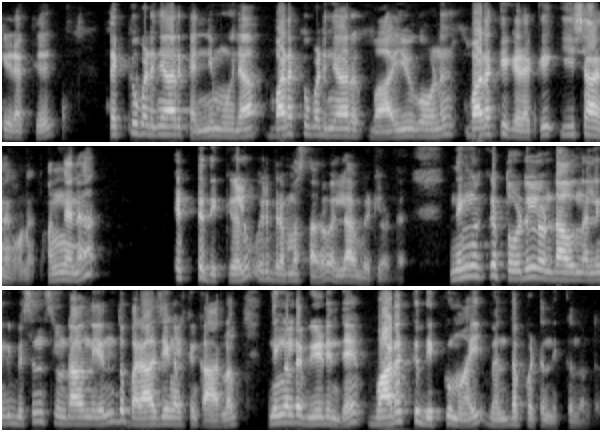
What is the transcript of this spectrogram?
കിഴക്ക് തെക്ക് പടിഞ്ഞാറ് കന്നിമൂല വടക്ക് പടിഞ്ഞാറ് വായുകോണ് വടക്ക് കിഴക്ക് ഈശാനകോണ്. അങ്ങനെ എട്ട് ദിക്കുകളും ഒരു ബ്രഹ്മസ്ഥാനവും എല്ലാം വീട്ടിലുണ്ട്. നിങ്ങൾക്ക് തൊഴിലുണ്ടാവുന്ന അല്ലെങ്കിൽ ബിസിനസ്സിൽ ഉണ്ടാകുന്ന എന്ത് പരാജയങ്ങൾക്കും കാരണം നിങ്ങളുടെ വീടിന്റെ വടക്ക് ദിക്കുമായി ബന്ധപ്പെട്ട് നിൽക്കുന്നുണ്ട്.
